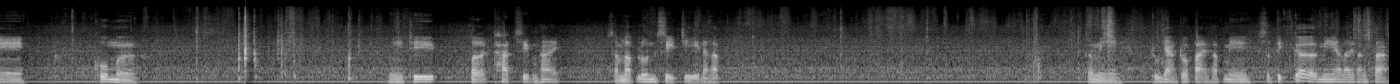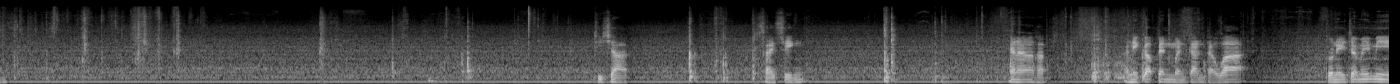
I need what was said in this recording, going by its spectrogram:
มีคู่มือ มีที่เปิดทัชซิมให้สำหรับรุ่น 4G นะครับ ก็มีทุกอย่างทั่วไปครับ มีสติกเกอร์ มีอะไรต่างๆ ที่ชาร์จสายซิงค์แค่นั้นนะครับ อันนี้ก็เป็นเหมือนกันแต่ว่า ตัวนี้จะไม่มี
